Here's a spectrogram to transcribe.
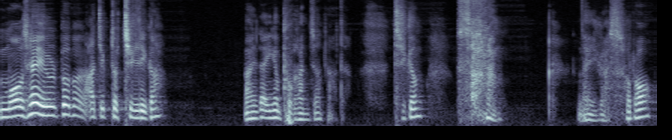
모세 율법은 아직도 진리가 아니다. 이건 불완전하다. 지금 사랑. 너희가 서로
